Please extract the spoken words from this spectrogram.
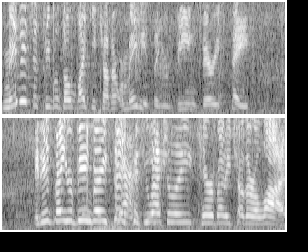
maybe it's just people don't like each other, or maybe it's that you're being very safe. It is that you're being very safe because you actually care about each other a lot.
